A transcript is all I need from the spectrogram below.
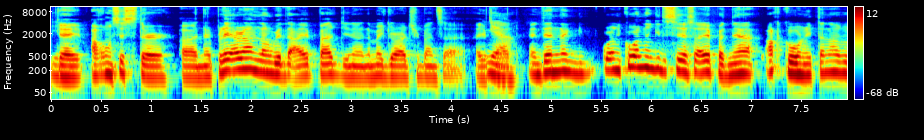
Kay, akong sister, uh, nag-play around lang with the iPad, you know, na may garage band sa iPad. Yeah. And then, nag-kuhan lang siya sa iPad niya. Ako, nagtanaw ko,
